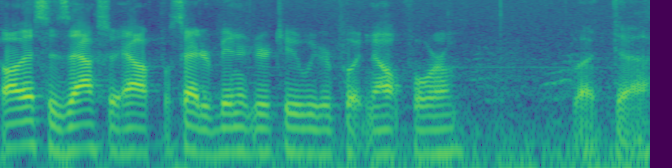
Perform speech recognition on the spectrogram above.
all this is actually apple cider vinegar too we were putting out for them. But uh,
